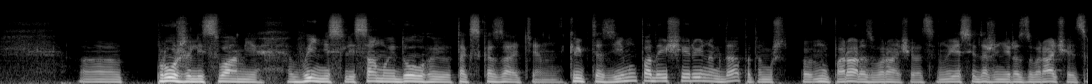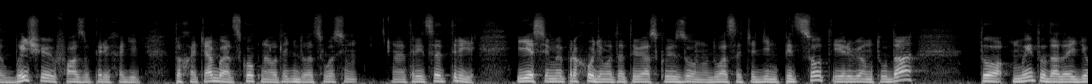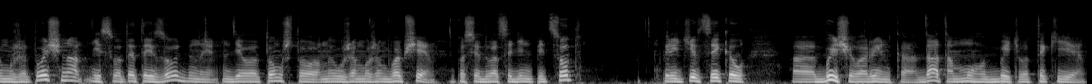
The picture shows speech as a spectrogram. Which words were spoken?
прожили с вами, вынесли самую долгую, так сказать, эм, криптозиму, падающий рынок, да, потому что, ну, пора разворачиваться. Но если даже не разворачиваться в бычью фазу переходить, то хотя бы отскок на вот эти 28.33. Э, и если мы проходим вот эту вязкую зону 21.500 и рвем туда, то мы туда дойдем уже точно. И с вот этой зоны дело в том, что мы уже можем вообще после 21.500 перейти в цикл бычьего рынка, да, там могут быть вот такие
